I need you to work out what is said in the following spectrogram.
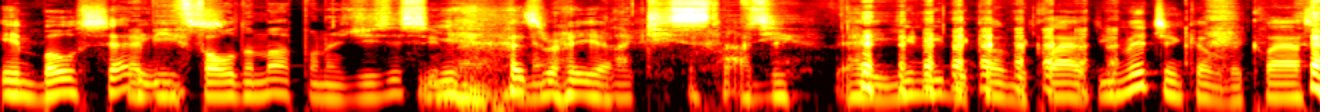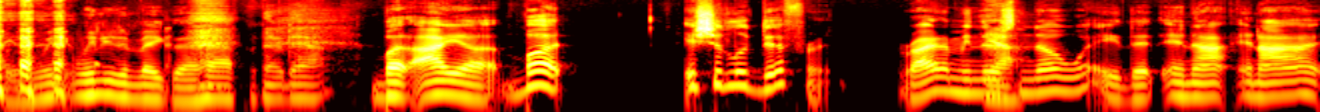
in both settings. Maybe you fold them up on a Jesus suit. Yeah, mat, you that's know? right, yeah. Like Jesus loves you. hey, you need to come to class. You mentioned coming to class. We, we need to make that happen. No doubt. But I, uh, but it should look different, right? I mean, there's Yeah. no way that, and I, and I,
